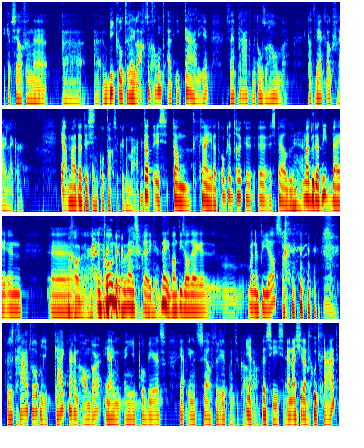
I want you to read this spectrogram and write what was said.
Ik heb zelf een, eh, eh, een biculturele achtergrond uit Italië. Dus wij praten met onze handen. Dat werkt ook vrij lekker Ja, maar dat is, om contact te kunnen maken. dat is dan ga je dat ook dat drukke eh, spel doen. Ja. Maar doe dat niet bij een. Een Groninger. Een Groninger, bij wijze van spreken. Ja. Nee, want die zal zeggen, wat een pias. Dus het gaat erom, je kijkt naar een ander Ja. en, en je probeert Ja. in hetzelfde ritme te komen. Ja, precies. En als je dat goed gaat,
